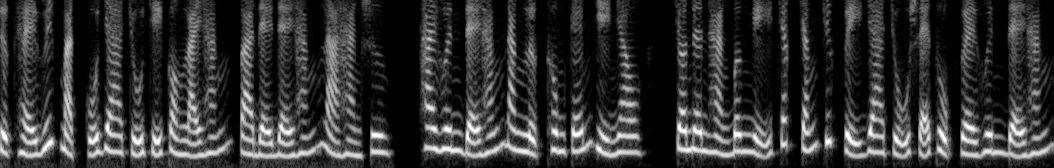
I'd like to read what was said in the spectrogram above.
Trực hệ huyết mạch của gia chủ chỉ còn lại hắn và đệ đệ hắn là hàng sương. Hai huynh đệ hắn năng lực không kém gì nhau, cho nên hàng bân nghĩ chắc chắn chức vị gia chủ sẽ thuộc về huynh đệ hắn,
